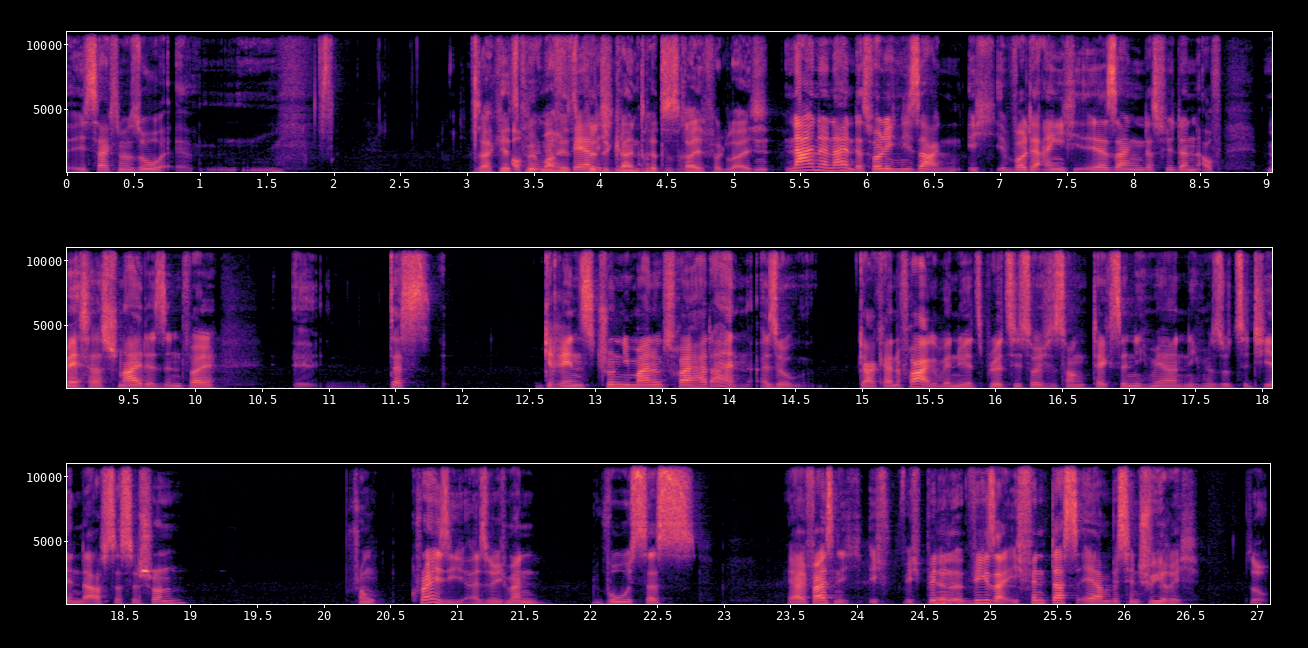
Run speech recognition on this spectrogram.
äh, ich sag's mal so, äh, Sag jetzt, mach jetzt bitte kein drittes Reich-Vergleich. Nein, nein, nein, das wollte ich nicht sagen. Ich wollte eigentlich eher sagen, dass wir dann auf Messers Schneide sind, weil äh, das grenzt schon die Meinungsfreiheit ein. Also Gar keine Frage. Wenn du jetzt plötzlich solche Songtexte nicht mehr, nicht mehr so zitieren darfst, das ist schon, schon crazy. Also ich meine, wo ist das? Ja, ich weiß nicht. Ich, ich bin, ja, wie gesagt, ich finde das eher ein bisschen schwierig. So.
